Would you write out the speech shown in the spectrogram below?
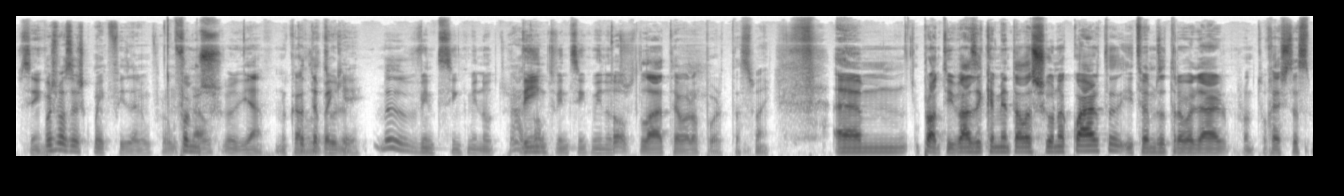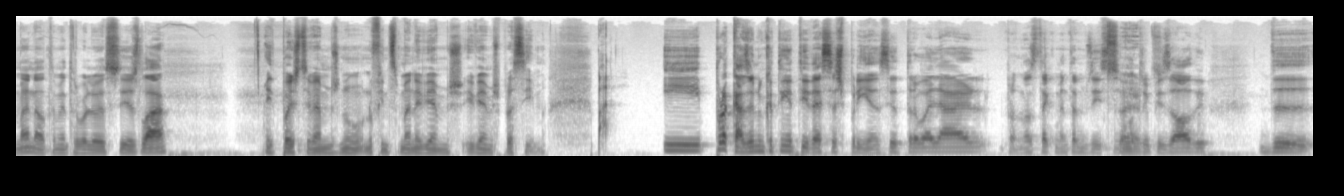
sim. Depois vocês como é que fizeram? Foram Fomos, carro? yeah, no carro Quanto do tempo é. Uh, 25 minutos. Ah, 20, top. 25 minutos Top. de lá até o aeroporto, está-se bem. Um, pronto, e basicamente ela chegou na quarta e tivemos a trabalhar pronto, o resto da semana. Ela também trabalhou esses dias lá. E depois estivemos no, no fim de semana e viemos, e viemos para cima. Pá, e por acaso eu nunca tinha tido essa experiência de trabalhar. Pronto, nós até comentamos isso no Certo. outro episódio. De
